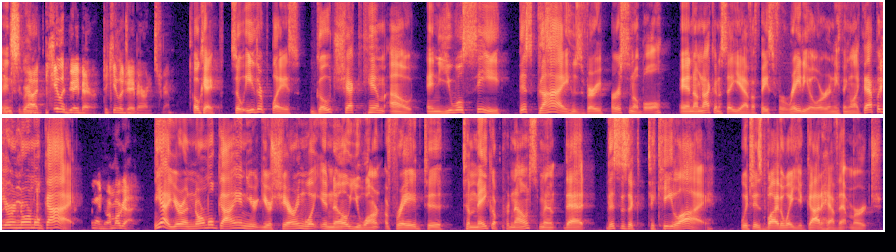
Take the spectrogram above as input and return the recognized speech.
Instagram? Uh, tequila Jay Baer. Tequila Jay Baer on Instagram. Okay. So either place, go check him out and you will see this guy who's very personable, and I'm not going to say you have a face for radio or anything like that, but you're a normal guy. a normal guy. Yeah, you're a normal guy, and you're you're sharing what you know. You aren't afraid to to make a pronouncement that this is a tequila, which is, by the way, you got to have that merch.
